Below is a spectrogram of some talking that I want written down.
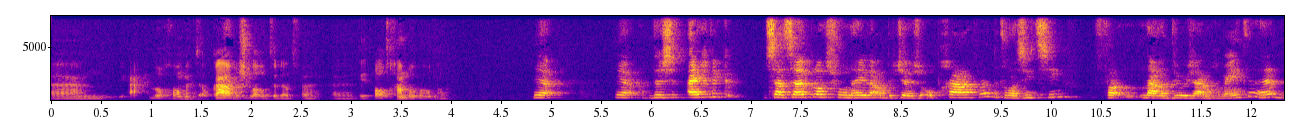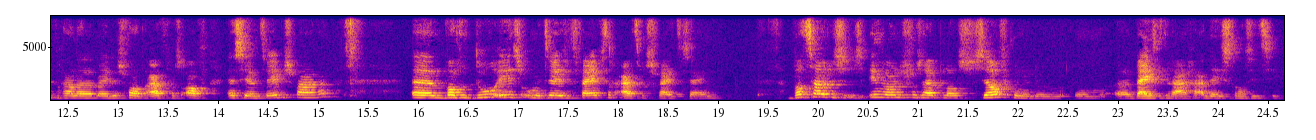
um, ja, hebben we gewoon met elkaar besloten dat we uh, dit pad gaan bewandelen. Ja. ja, dus eigenlijk staat Zuidplas voor een hele ambitieuze opgave, de transitie van, naar een duurzame gemeente. Hè. We gaan daarmee dus van het aardgas af en CO2 besparen. Um, want het doel is om in 2050 aardgasvrij te zijn. Wat zouden dus inwoners van Zuidplas zelf kunnen doen om uh, bij te dragen aan deze transitie?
